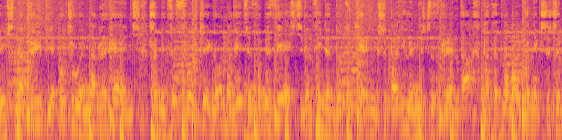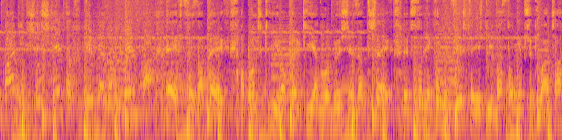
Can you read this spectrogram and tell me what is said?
Kiedyś na tripie poczułem nagle chęć Żeby coś słodkiego, no wiecie, sobie zjeść. Więc idę do cukierni, przypaliłem jeszcze skręta. Facet na balkonie krzyczy Panie, dzisiaj święta, cukiernia zamknięta Ech, co za pech, a pączki i wafelki jadłoby się za trzech. Lecz to nie koniec jeszcze, jeśli was to nie przytłacza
